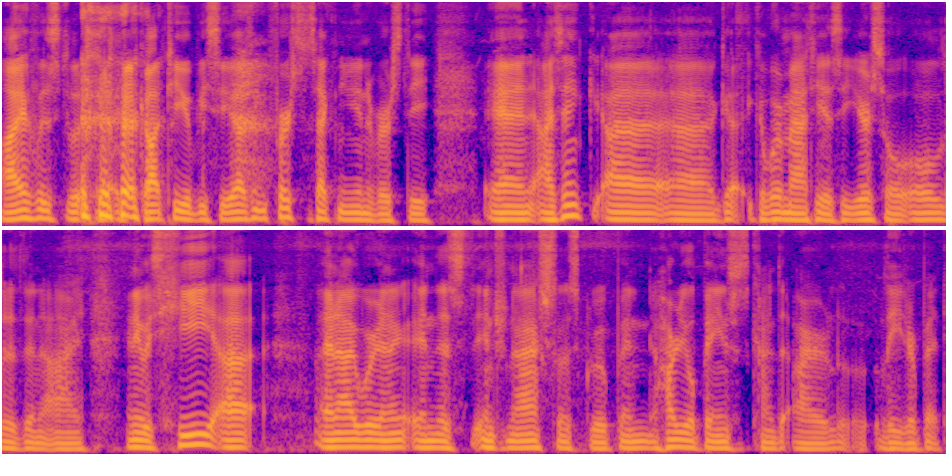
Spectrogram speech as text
I was uh, got to UBC, I think first or second year university, and I think uh, uh, Gabor Maté is a year or so older than I. Anyways, he uh, and I were in, in this internationalist group, and Hardial Bains was kind of our leader, but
